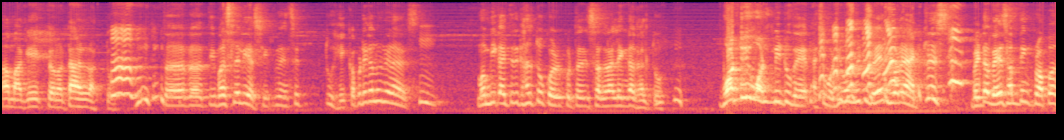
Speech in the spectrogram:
हा मागे एक तर रटाळ लागतो. तर ती बसलेली अशी ती म्हणायची, तू हे कपडे घालून येणारस मग मी काहीतरी घालतो कुठतरी सदरा लेंगा घालतो. What do you want me to wear what you want me to wear your actress better wear something proper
